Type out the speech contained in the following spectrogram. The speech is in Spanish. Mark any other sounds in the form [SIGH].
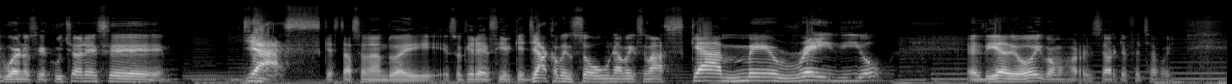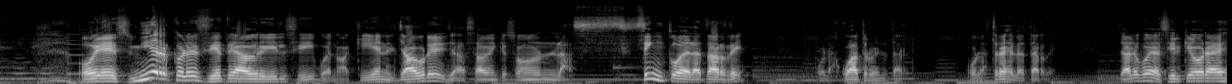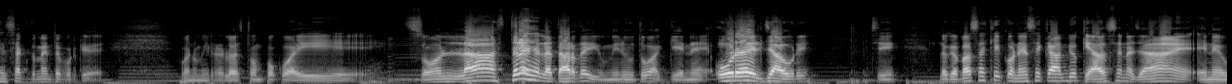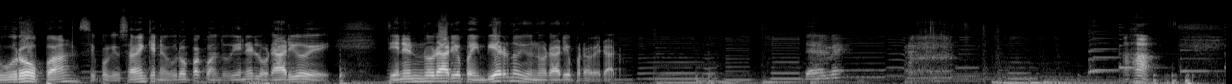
bueno, si escuchan ese jazz que está sonando ahí, eso quiere decir que ya comenzó una vez más Came Radio. El día de hoy, vamos a revisar qué fecha es hoy. Hoy es miércoles 7 de abril, sí, bueno, aquí en el Yaure ya saben que son las 5 de la tarde, o las 4 de la tarde, o las 3 de la tarde. Ya les voy a decir qué hora es exactamente porque bueno, mi reloj está un poco ahí. Son las 3 de la tarde y un minuto aquí en eh, hora del Yaure. ¿sí? Lo que pasa es que con ese cambio que hacen allá eh, en Europa, ¿sí? porque saben que en Europa cuando viene el horario. Tienen un horario para invierno y un horario para verano. Déjenme. Ajá.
